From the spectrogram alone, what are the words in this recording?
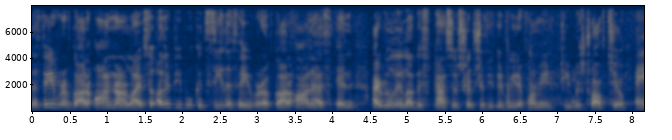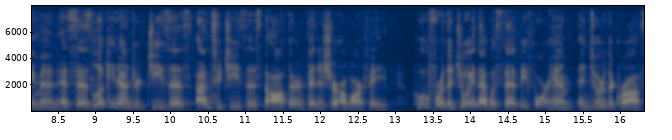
the favor of God on our lives so other people could see the favor of God on us. And I really love this passage of scripture. If you could read it for me, Hebrews 12 2. Amen. It says, looking under Jesus, unto Jesus, the author and finisher of our faith, who for the joy that was set before him endured the cross,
